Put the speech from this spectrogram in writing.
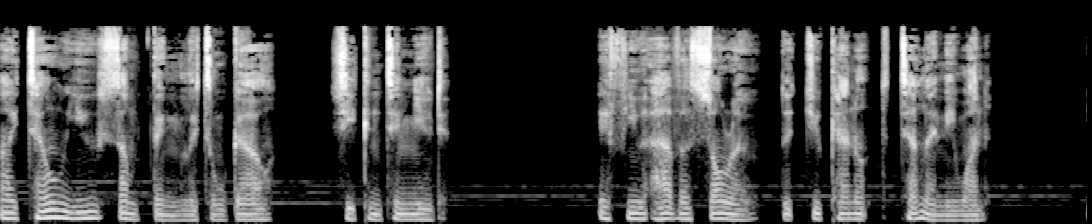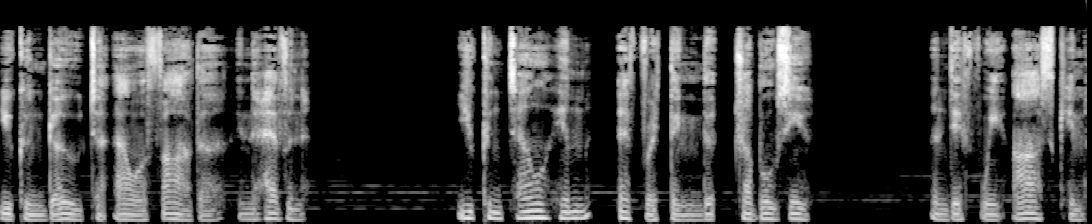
I tell you something, little girl, she continued. If you have a sorrow that you cannot tell anyone, you can go to our Father in heaven. You can tell him everything that troubles you. And if we ask him,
